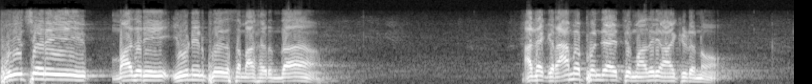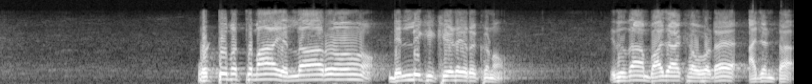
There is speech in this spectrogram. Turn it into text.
புதுச்சேரி மாதிரி யூனியன் பிரதேசமாக இருந்தால் அதை கிராம பஞ்சாயத்து மாதிரி ஆக்கிடணும். ஒட்டுமொத்தமாக எல்லாரும் டெல்லிக்கு கீழே இருக்கணும். இதுதான் பாஜகவோட அஜெண்டா.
